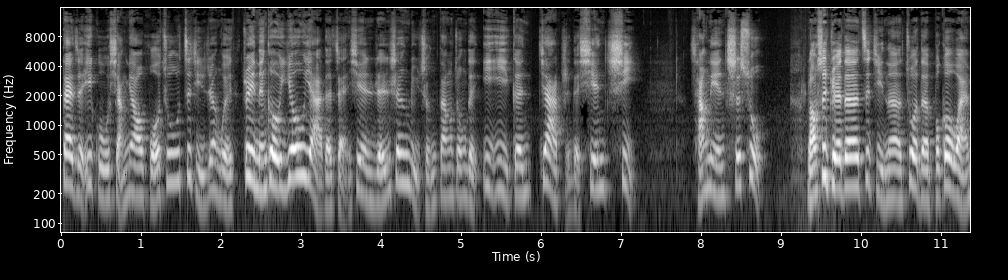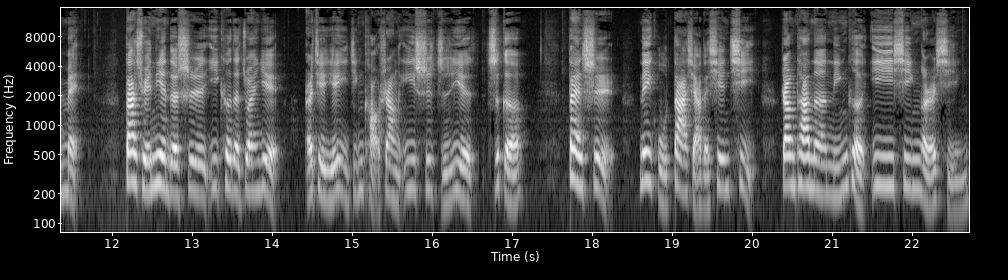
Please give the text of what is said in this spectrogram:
带着一股想要活出自己认为最能够优雅的展现人生旅程当中的意义跟价值的仙气。常年吃素，老是觉得自己呢做的不够完美。大学念的是医科的专业，而且也已经考上医师职业资格，但是那股大侠的仙气。让他呢宁可依心而行，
